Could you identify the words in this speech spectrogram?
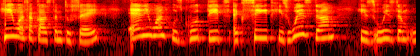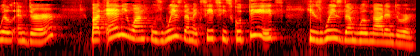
he was accustomed to say, anyone whose good deeds exceed his wisdom, his wisdom will endure. But anyone whose wisdom exceeds his good deeds, his wisdom will not endure.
